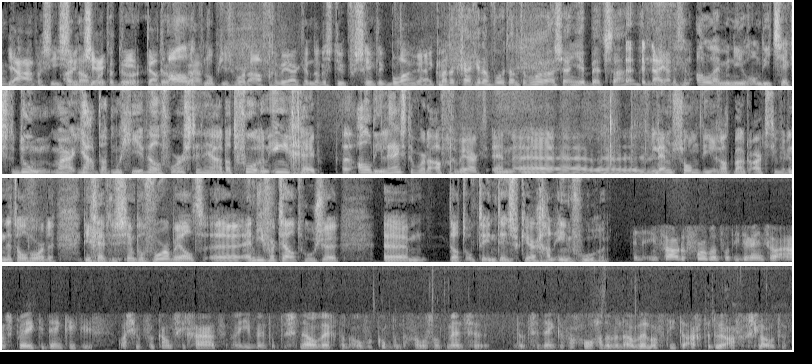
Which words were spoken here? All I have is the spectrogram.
ja, precies. En dan Check wordt het door- dit, dat alle knopjes worden afgewerkt. En dat is natuurlijk verschrikkelijk belangrijk. Maar dat krijg je dan voortaan te horen als je aan je bed staat? Eh, nou ja, er zijn allerlei manieren om die checks te doen. Maar ja, dat moet je je wel voorstellen. Ja, dat voor een ingreep eh, al die lijsten worden afgewerkt. En eh eh, eh, Lemsom, die radboudarts die we er net al hoorden... die geeft een simpel voorbeeld. eh, en die vertelt hoe ze ehm, dat op de intensive care gaan invoeren. Een eenvoudig voorbeeld wat iedereen zou aanspreken, denk ik, is... als je op vakantie gaat en je bent op de snelweg... dan overkomt er nog alles wat mensen dat ze denken van... goh, hadden we nou wel of niet de achterdeur afgesloten?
